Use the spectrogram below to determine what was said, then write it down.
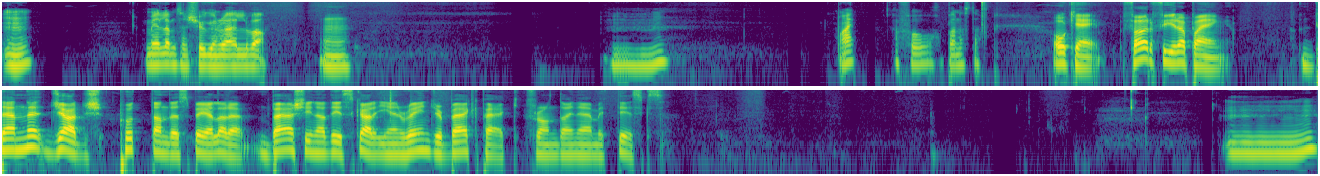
Mm. Medlem sedan 2011. Mm. Mm. Nej, jag får hoppa nästa. Okej, för fyra poäng. Denne Judge-puttande spelare bär sina diskar i en Ranger Backpack från Dynamic Discs. Mm.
